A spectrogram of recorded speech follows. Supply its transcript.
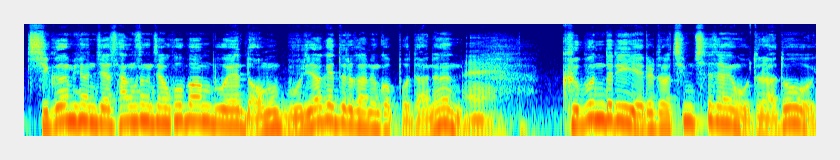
지금 현재 상승장 후반부에 너무 무리하게 들어가는 것보다는 네. 그분들이 예를 들어 침체장에 오더라도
